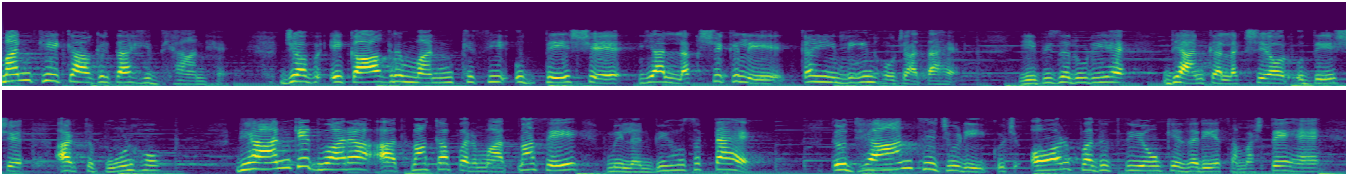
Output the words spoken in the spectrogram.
मन की एकाग्रता ही ध्यान है। जब एकाग्र मन किसी उद्देश्य या लक्ष्य के लिए कहीं लीन हो जाता है, ये भी ज़रूरी है। ध्यान का लक्ष्य और उद्देश्य अर्थपूर्ण हो। ध्यान के द्वारा आत्मा का परमात्मा से मिलन भी हो सकता है। तो ध्यान से जुड़ी कुछ और पद्धतियों के ज़रिए समझते हैं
